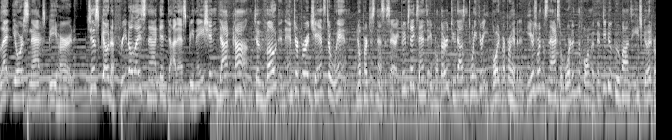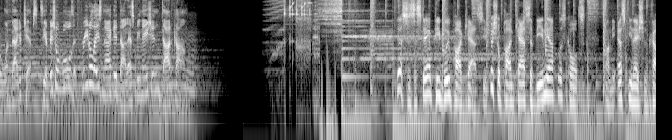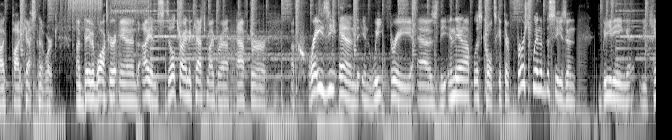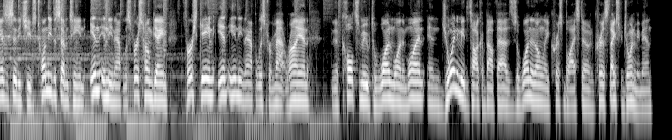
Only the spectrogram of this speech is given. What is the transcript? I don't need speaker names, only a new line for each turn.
Let your snacks be heard. Just go to fritolaysnacket.sbnation.com to vote and enter for a chance to win. No purchase necessary. Sweepstakes ends April 3rd, 2023. Void where prohibited. Year's worth of snacks awarded in the form of 52 coupons, each good for one bag of chips. See official rules at fritolaysnacket.sbnation.com.
This is the Stampede Blue Podcast, the official podcast of the Indianapolis Colts on the SB Nation Podcast Network. I'm David Walker, and I am still trying to catch my breath after a crazy end in week three as the Indianapolis Colts get their first win of the season, beating the Kansas City Chiefs 20 to 17 in Indianapolis. First home game, first game in Indianapolis for Matt Ryan. The Colts move to 1 1 and 1. And joining me to talk about that is the one and only Chris Blystone. Chris, thanks for joining me, man.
